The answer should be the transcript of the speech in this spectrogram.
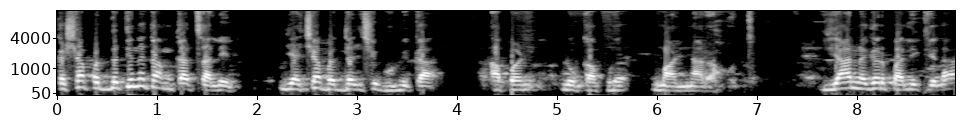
कशा पद्धतीनं कामकाज चालेल याच्याबद्दलची भूमिका आपण लोकापुढं मांडणार आहोत. या नगरपालिकेला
